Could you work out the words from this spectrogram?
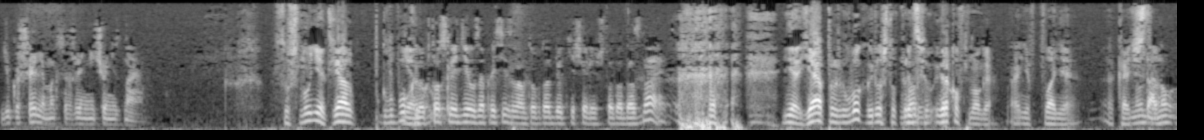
Дюка Шелли мы, к сожалению, ничего не знаем. Слушай, ну нет, я глубоко... Не, ну кто следил за пресизоном, то про Дюки Шелли что-то да знает. Нет, я глубоко говорил, что, в принципе, игроков много, а не в плане Э, качества. Ну да, ну,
